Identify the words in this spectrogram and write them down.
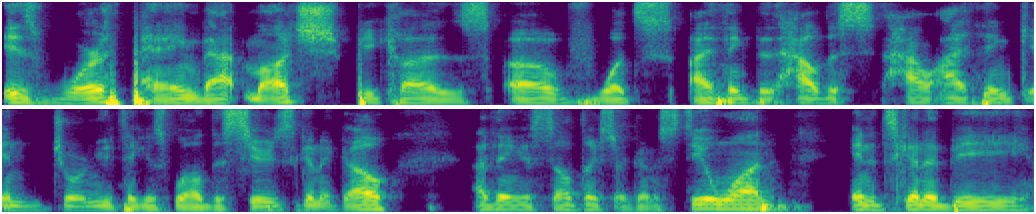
is worth paying that much because of what's I think that how this how I think and Jordan you think as well this series is going to go. I think the Celtics are going to steal one and it's going to be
